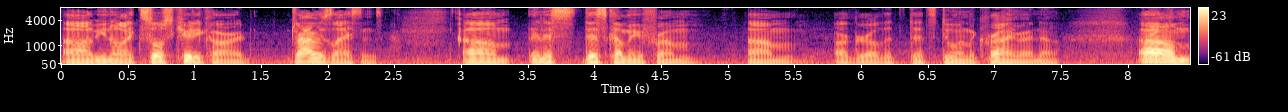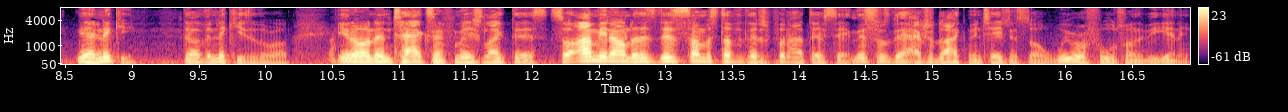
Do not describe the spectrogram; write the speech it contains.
Uh, you know, like social security card, driver's license, um, and it's this coming from um, our girl that, that's doing the crying right now. Um, yeah, Nikki, the other Nikki's of the world. You know, and then tax information like this. So I mean, I don't know. This, this is some of the stuff that they're just putting out there saying this was the actual documentation. So we were fooled from the beginning.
